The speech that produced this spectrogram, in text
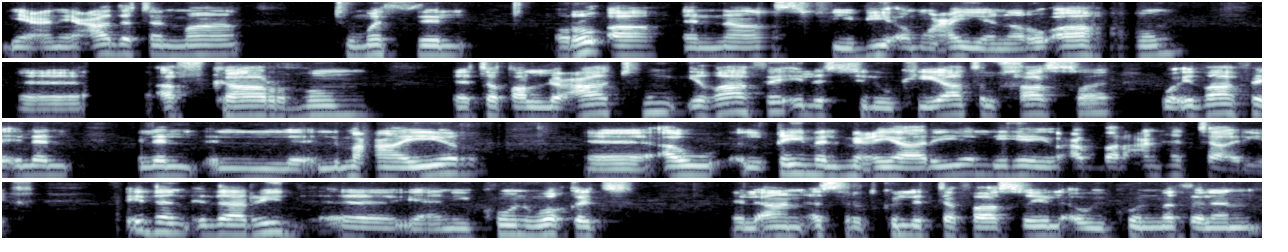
يعني عادة ما تمثل رؤى الناس في بيئة معينة رؤاهم آه، أفكارهم تطلعاتهم إضافة إلى السلوكيات الخاصة وإضافة إلى إلى المعايير آه، أو القيمة المعيارية اللي هي يعبر عنها التاريخ. اذا إذا أريد آه، يعني يكون وقت الآن أسرد كل التفاصيل أو يكون مثلا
